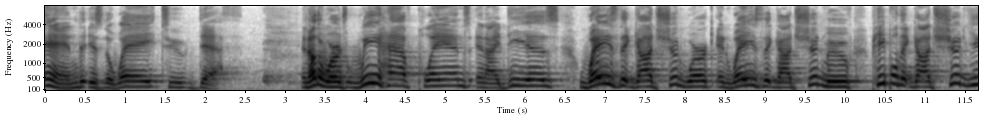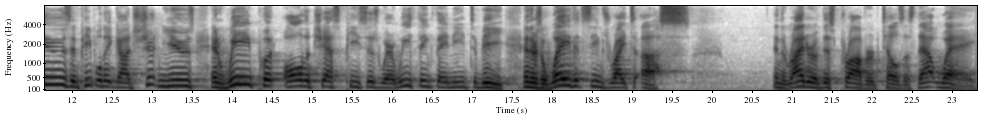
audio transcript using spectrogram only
end is the way to death. In other words, we have plans and ideas, ways that God should work and ways that God should move, people that God should use and people that God shouldn't use, and we put all the chess pieces where we think they need to be. And there's a way that seems right to us. And the writer of this proverb tells us that way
